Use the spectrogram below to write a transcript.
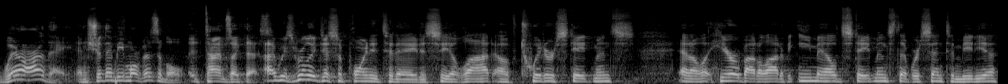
Where are they? And should they be more visible at times like this? I was really disappointed today to see a lot of Twitter statements and I'll hear about a lot of emailed statements that were sent to media.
